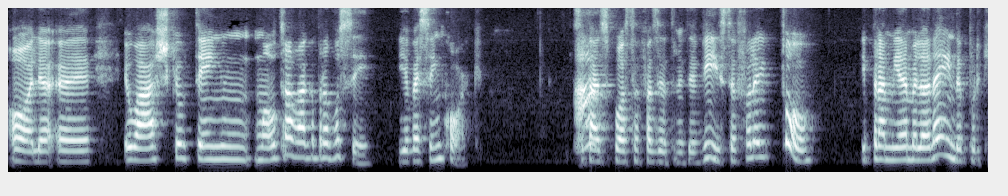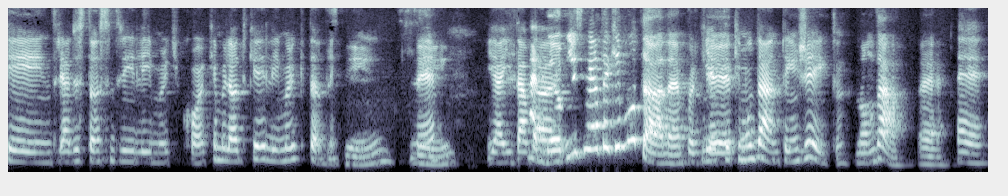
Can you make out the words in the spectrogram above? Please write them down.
Olha, é, eu acho que eu tenho uma outra vaga para você. E vai ser em Cork. Você está ah. disposta a fazer outra entrevista? Eu falei, tô. E para mim era melhor ainda, porque entre a distância entre Limerick e Cork é melhor do que Limerick e Dublin. Sim, né? sim. E aí tava. É, Dublin você ia ter que mudar, né? Porque ia ter que mudar, não tem jeito. Não dá, é. É.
